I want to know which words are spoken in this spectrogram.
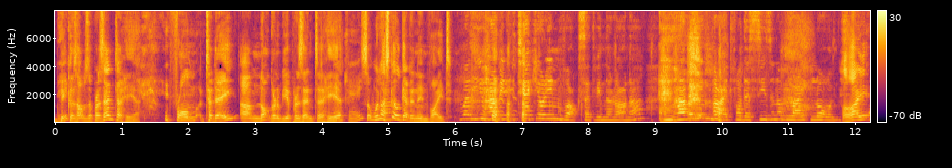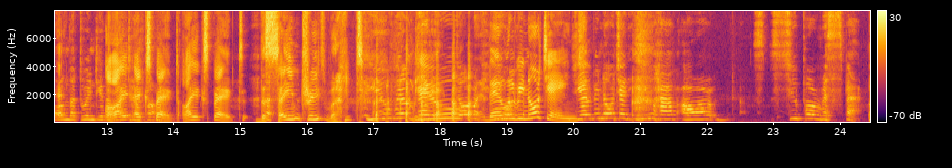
because I was a presenter here. from today, I'm not going to be a presenter here. Okay. So will I still get an invite? Well, you have it. Check your inbox at Vindarana. You have an invite for the season of light launch I- on the twentieth. of I October. expect I expect the same treatment. you will get it. You, there You- will be no change. There'll be no change. You have our s- super respect.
